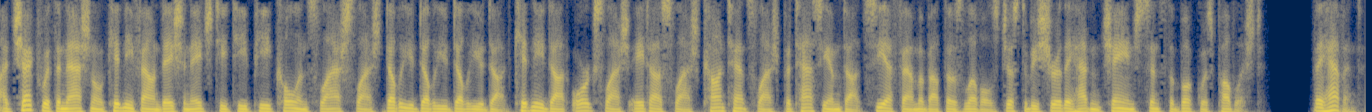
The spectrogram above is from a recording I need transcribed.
I checked with the National Kidney Foundation http colon slash slash www.kidney.org slash eta slash content slash potassium.cfm about those levels just to be sure they hadn't changed since the book was published. They haven't.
